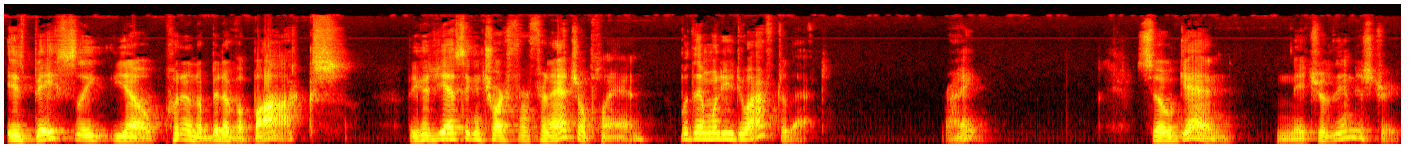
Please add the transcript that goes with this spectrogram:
is basically you know put in a bit of a box because yes, they can charge for a financial plan, but then what do you do after that? right? So again, nature of the industry.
